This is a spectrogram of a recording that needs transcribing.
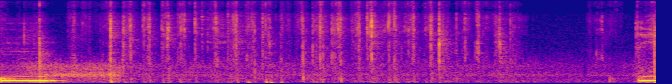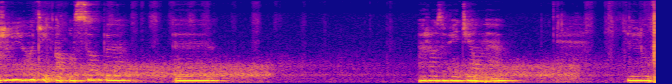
mm, to o osoby y, rozwiedzione lub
